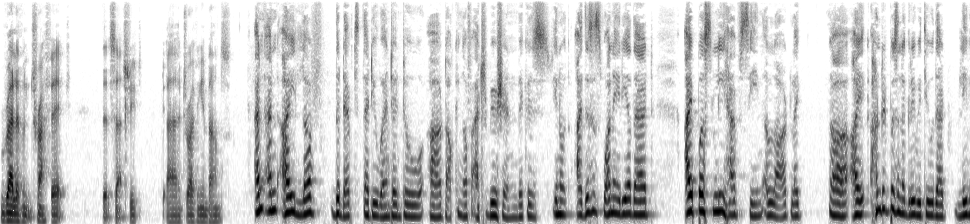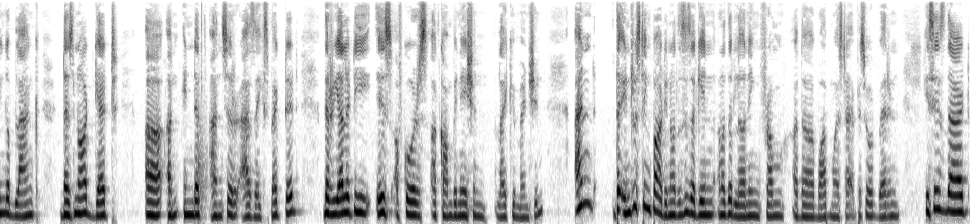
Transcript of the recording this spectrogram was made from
relevant traffic that's actually uh, driving inbounds and and i love the depth that you went into uh, talking of attribution because you know I, this is one area that i personally have seen a lot. Like uh, i 100% agree with you that leaving a blank does not get uh, an in-depth answer as expected. The reality is of course a combination like you mentioned. And the interesting part you know this is again another learning from uh, the bob moesta episode wherein he says that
